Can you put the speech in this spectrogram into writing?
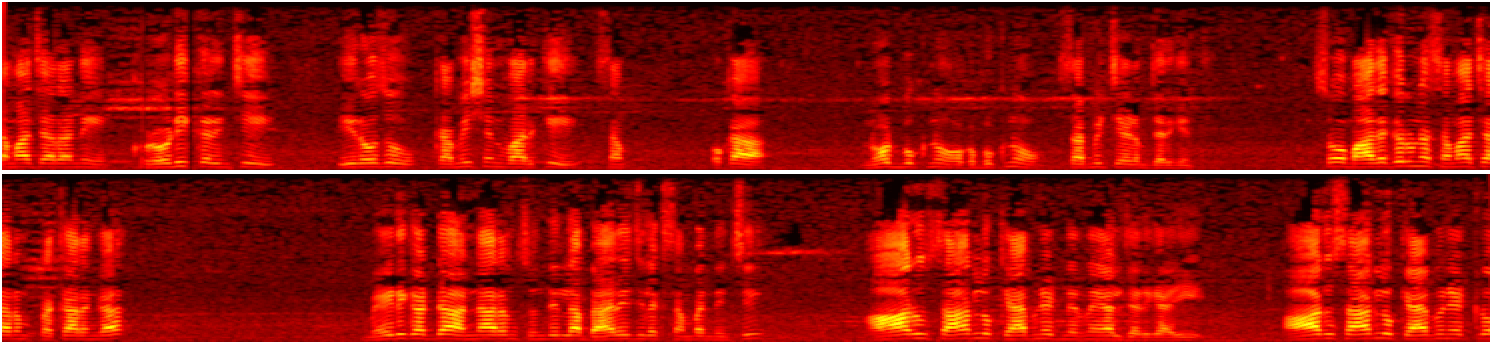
సమాచారాన్ని క్రోడీకరించి ఈరోజు కమిషన్ వారికి ఒక నోట్బుక్ను ఒక బుక్ను సబ్మిట్ చేయడం జరిగింది. సో మా దగ్గర ఉన్న సమాచారం ప్రకారంగా మేడిగడ్డ అన్నారం సుందిల్లా బ్యారేజీలకు సంబంధించి ఆరు సార్లు కేబినెట్ నిర్ణయాలు జరిగాయి. ఆరు సార్లు కేబినెట్లో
